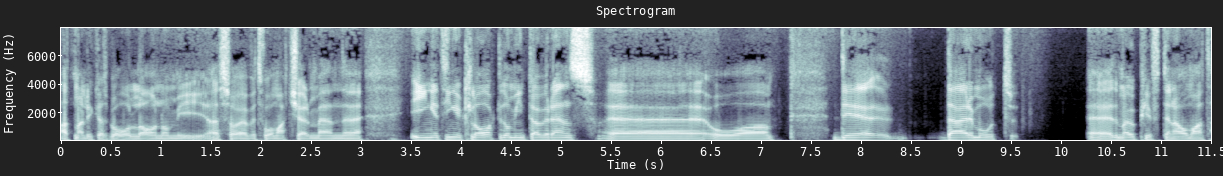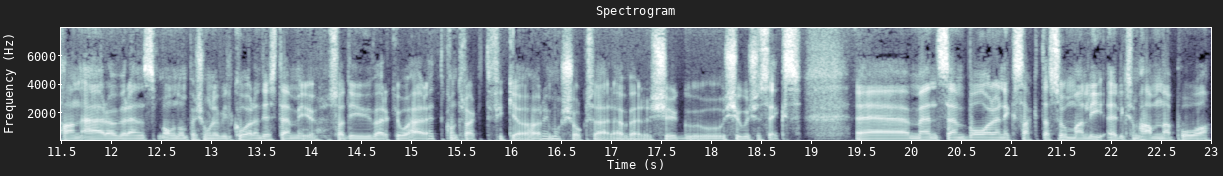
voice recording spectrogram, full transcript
att man lyckas behålla honom i, alltså, över två matcher. Men eh, ingenting är klart, de är inte överens. Eh, och det, däremot, eh, de här uppgifterna om att han är överens om de personliga villkoren, det stämmer ju. Så det är ju, verkar här ett kontrakt, fick jag höra i morse också, här, över 20, 2026. Eh, men sen var den exakta summan eh, liksom hamnar på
